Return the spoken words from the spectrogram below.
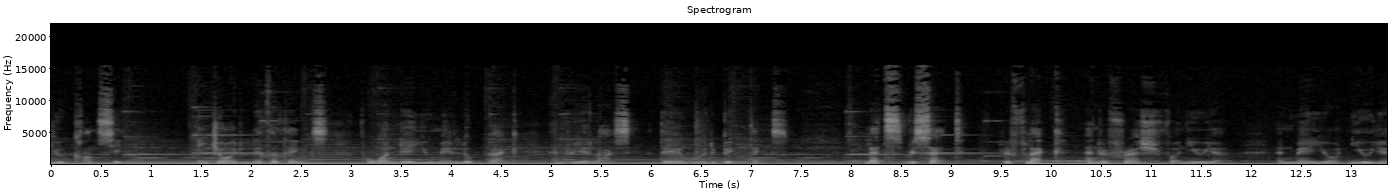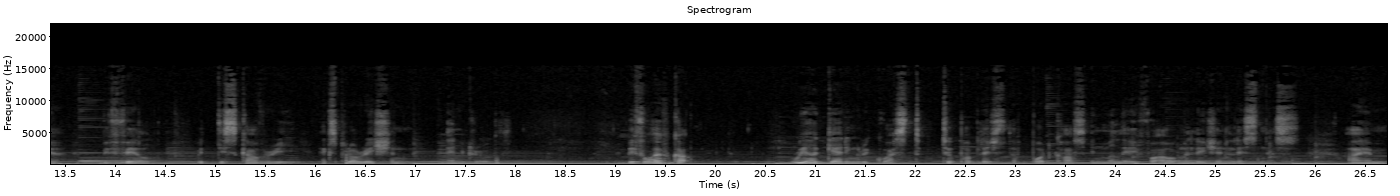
you can't see it. Enjoy the little things, for one day you may look back and realize they were the big things. Let's reset, reflect, and refresh for a new year, and may your new year be filled with discovery, exploration, and growth. Before I forgot, we are getting requests to publish a podcast in Malay for our Malaysian listeners. I am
